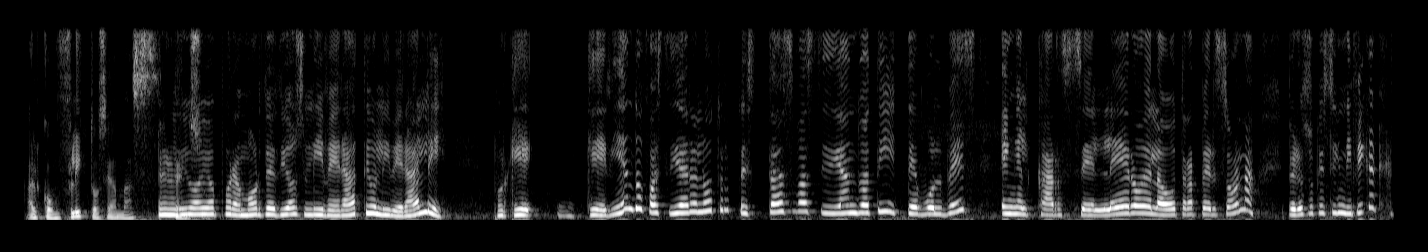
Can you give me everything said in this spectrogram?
al conflicto sea más. Pero digo yo, por amor de Dios, liberate o liberale, porque queriendo fastidiar al otro, te estás fastidiando a ti, te volvés en el carcelero de la otra persona. Pero eso qué significa? Que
